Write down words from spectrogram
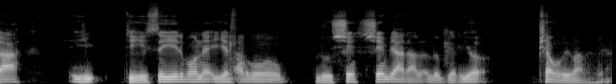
သားဒီစေးရေးတဘောနဲ့အရက်သားတဘောဘယ်လိုရှင်းရှင်းပြတာလို့အဲ့လိုပြန်ပြီးတော့ဖြန့်ဝင်ပေးပါမယ်ဗျာ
